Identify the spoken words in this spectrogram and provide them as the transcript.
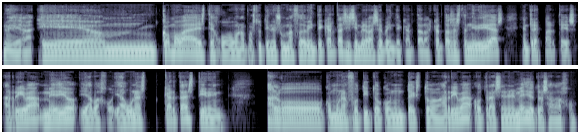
No llega. Eh, um, ¿Cómo va este juego? Bueno, pues tú tienes un mazo de 20 cartas y siempre va a ser 20 cartas. Las cartas están divididas en tres partes, arriba, medio y abajo. Y algunas cartas tienen algo como una fotito con un texto arriba, otras en el medio otras abajo.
